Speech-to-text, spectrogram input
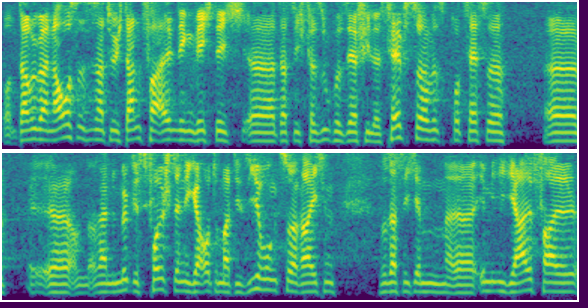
Und darüber hinaus ist es natürlich dann vor allen Dingen wichtig, äh, dass ich versuche, sehr viele Self-Service-Prozesse äh, äh, und eine möglichst vollständige Automatisierung zu erreichen, so dass ich im, im Idealfall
